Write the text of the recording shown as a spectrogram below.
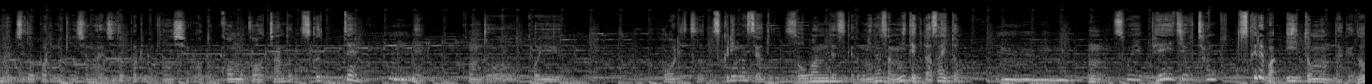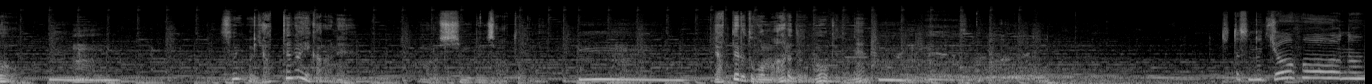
まあ児童ポルノ禁止なら児童ポルノ禁止法と項目をちゃんと作って、ね、今度こういう法律を作りますよと。草案ですけど皆さん見てくださいと。うん、そういうページをちゃんと作ればいいと思うんだけど、うんそういうのやってないからね、新聞。社とその情報の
